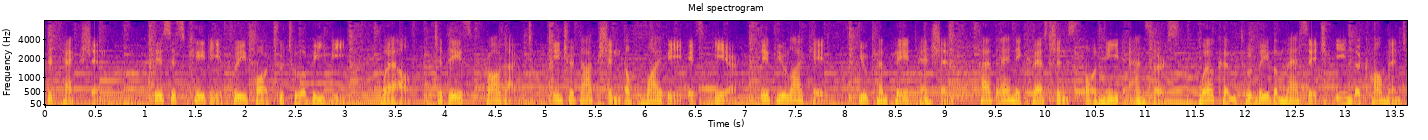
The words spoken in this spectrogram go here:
protection. This is KD3422VB. Well, today's product introduction of YB is here. If you like it, you can pay attention. Have any questions or need answers? Welcome to leave a message in the comment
